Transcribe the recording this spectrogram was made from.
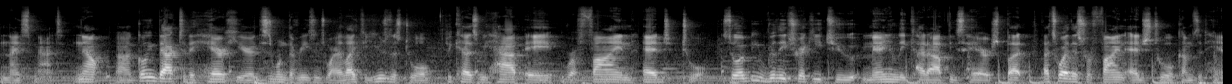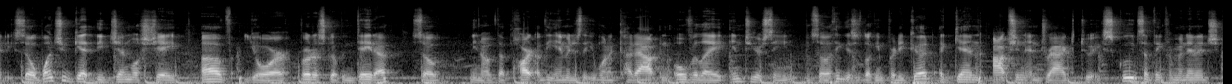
nice matte. Now, uh, going back to the hair here, this is one of the reasons why I like to use this tool because we have a refine edge tool. So it'd be really tricky to manually cut out these hairs, but that's why this refine edge tool comes in handy. So once you get the general shape of your rotoscoping data, so you know, the part of the image that you want to cut out and overlay into your scene. So I think this is looking pretty good. Again, option and drag to exclude something from an image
